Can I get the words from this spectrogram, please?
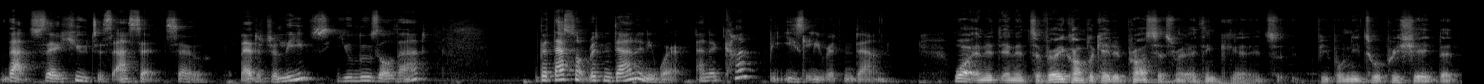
That's their hugest asset. So an editor leaves, you lose all that. But that's not written down anywhere, and it can't be easily written down. Well, and it and it's a very complicated process, right? I think uh, it's people need to appreciate that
